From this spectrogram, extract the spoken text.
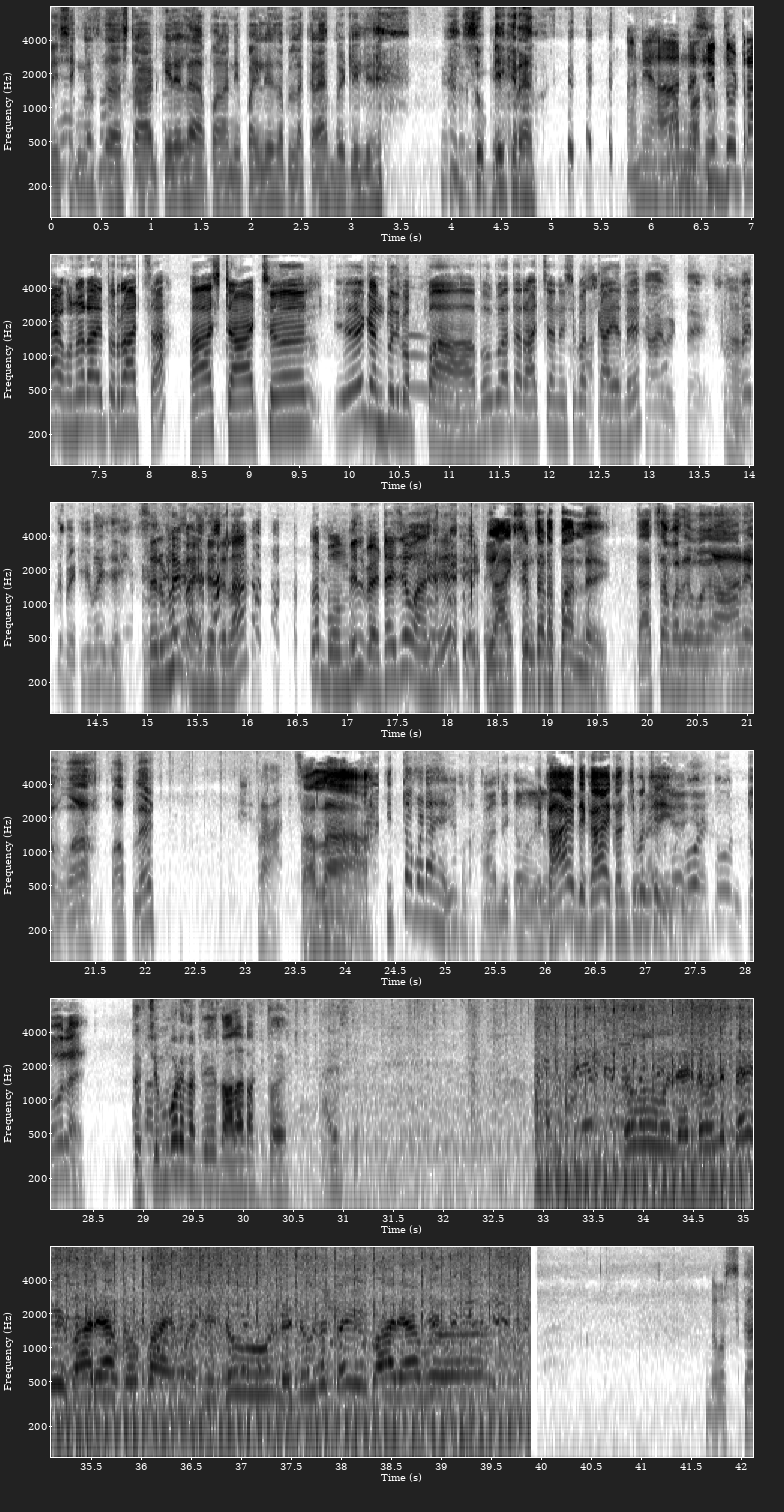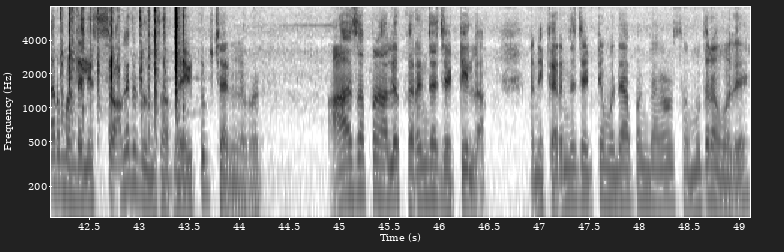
फिशिंगला start केलेलं आहे आपण आणि पहिलेच आपल्याला क्रॅप भेटलेली आहे. सुकी क्रॅप आणि हा हा, नशीब जो ट्राय होणार आहे तो राजचा हा स्टार्ट चल. ए गणपती बाप्पा बघू आता राजच्या नशिबात काय येते काय भेटतंय? सुरमई तर भेटली पाहिजे. सरमई पाहिजे तुला? तुला बोंबील भेटायचे वांदे. आईस्क्रीमचा डब्बा आणलाय. त्याच्या मध्ये बघा अरे वा पापलेट. चला. कितना बडा है हे काय ते काय कंची पंची? टोल आहे. तर चिंबोरीसाठी झाला टाकतोय. डोल डोलतय वाऱ्यावर बायमध्ये डोल डोलतय वाऱ्यावर. नमस्कार मंडळी स्वागत आहे तुमचं आपल्या युट्यूब चॅनलवर आज आपण आलो करंजा जेट्टीला. आणि करंजा जेट्टीमध्ये आपण जाणार आहोत समुद्रामध्ये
